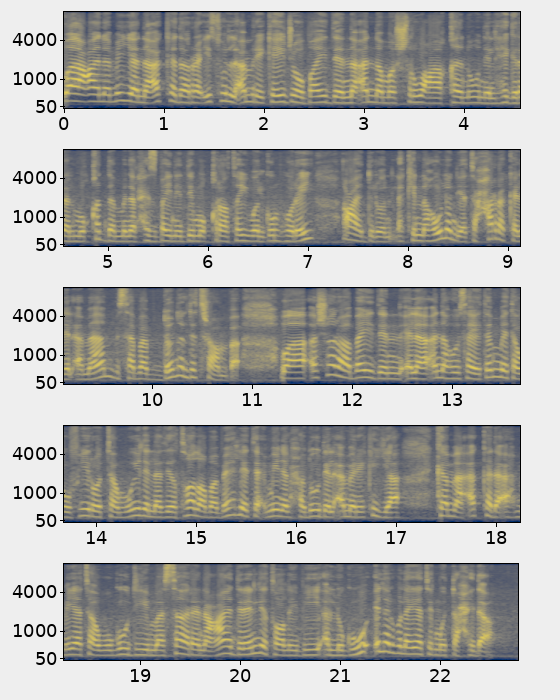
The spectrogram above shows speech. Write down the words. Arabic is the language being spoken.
وعالميا أكد الرئيس الأمريكي جو بايدن أن مشروع قانون الهجرة المقدم من الحزبين الديمقراطي والجمهوري عادل لكنه لن يتحرك للأمام بسبب دونالد ترامب. وأشار بايدن إلى أنه سيتم توفير التمويل الذي طالب به لتأمين الحدود الأمريكية كما أكد أهمية وجود مسار عادل لطالبي اللجوء إلى الولايات المتحدة.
